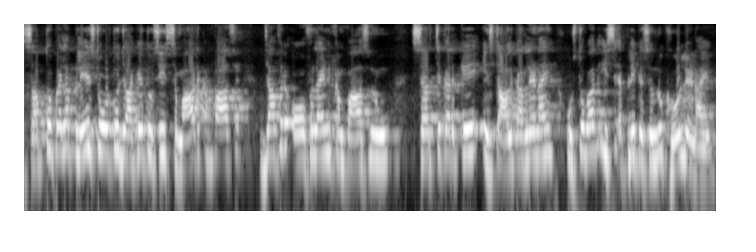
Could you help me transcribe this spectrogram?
ਸਭ ਤੋਂ ਪਹਿਲਾਂ ਪਲੇ ਸਟੋਰ ਤੋਂ ਜਾ ਕੇ ਤੁਸੀਂ ਸਮਾਰਟ ਕੰਪਾਸ ਜਾਂ ਫਿਰ ਆਫਲਾਈਨ ਕੰਪਾਸ ਨੂੰ ਸਰਚ ਕਰਕੇ ਇੰਸਟਾਲ ਕਰ ਲੈਣਾ ਹੈ। ਉਸ ਤੋਂ ਬਾਅਦ ਇਸ ਐਪਲੀਕੇਸ਼ਨ ਨੂੰ ਖੋਲ ਲੈਣਾ ਹੈ।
